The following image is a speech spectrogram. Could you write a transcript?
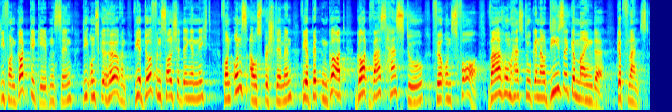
die von Gott gegeben sind, die uns gehören. Wir dürfen solche Dinge nicht von uns aus bestimmen. Wir bitten Gott, Gott, was hast du für uns vor? Warum hast du genau diese Gemeinde gepflanzt?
